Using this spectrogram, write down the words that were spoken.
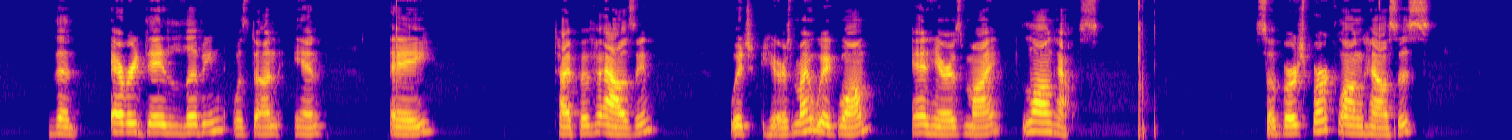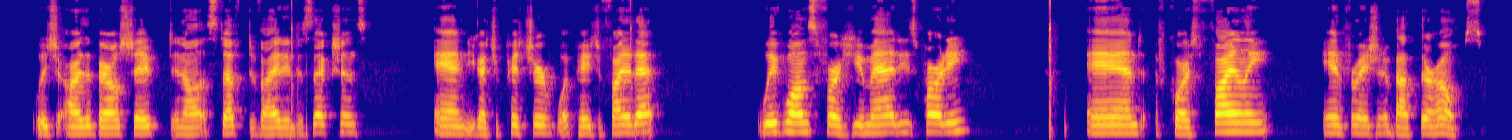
the everyday living was done in a type of housing, which here's my wigwam and here's my longhouse. So birch bark longhouses, which are the barrel shaped and all that stuff, divided into sections and you got your picture, what page to find it at. Wigwams for Humanities Party, and of course, finally, information about their homes.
